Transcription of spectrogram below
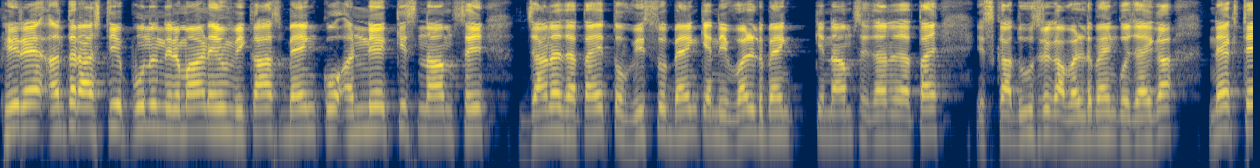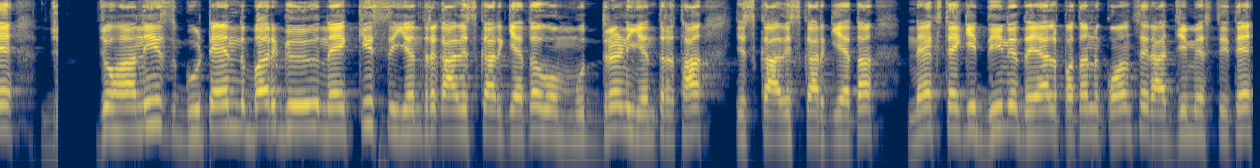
फिर है, अंतर्राष्ट्रीय पुनः निर्माण एवं विकास बैंक को अन्य किस नाम से जाना जाता है? तो विश्व बैंक, यानी वर्ल्ड बैंक के नाम से जाना जाता है। इसका दूसरे का वर्ल्ड बैंक हो जाएगा। नेक्स्ट है जोहानिस गुटेनबर्ग ने किस यंत्र का आविष्कार किया था? वो मुद्रण यंत्र था जिसका आविष्कार किया था। नेक्स्ट है कि दीन दयाल पतन कौन से राज्य में स्थित है?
